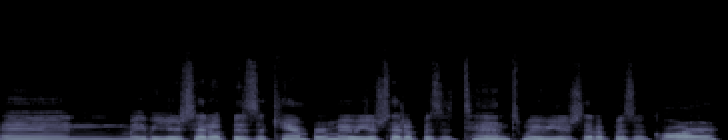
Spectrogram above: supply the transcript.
And maybe your setup is a camper, maybe your setup is a tent, maybe your setup is a car.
